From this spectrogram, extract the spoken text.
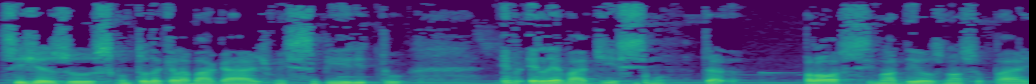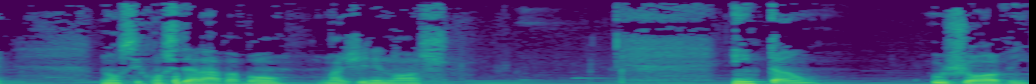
Se Jesus, com toda aquela bagagem, um espírito elevadíssimo, próximo a Deus, nosso Pai, não se considerava bom, imagine nós. Então, o jovem,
